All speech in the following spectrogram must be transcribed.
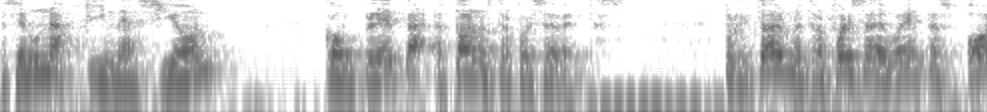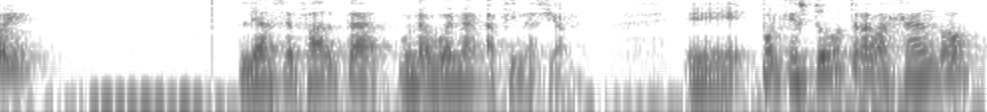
Hacer una afinación completa a toda nuestra fuerza de ventas porque toda nuestra fuerza de ventas hoy le hace falta una buena afinación. Eh, porque estuvo trabajando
